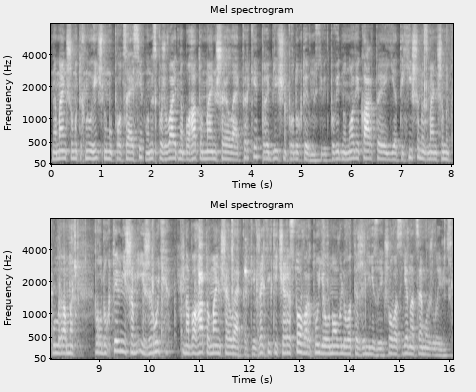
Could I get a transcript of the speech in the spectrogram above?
на меншому технологічному процесі. Вони споживають набагато менше електрики при більшій продуктивності. Відповідно, нові карти є тихішими, з меншими кулерами, продуктивнішими і жруть набагато менше електрики. Вже тільки через то вартує оновлювати желізо, якщо у вас є на це можливість.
